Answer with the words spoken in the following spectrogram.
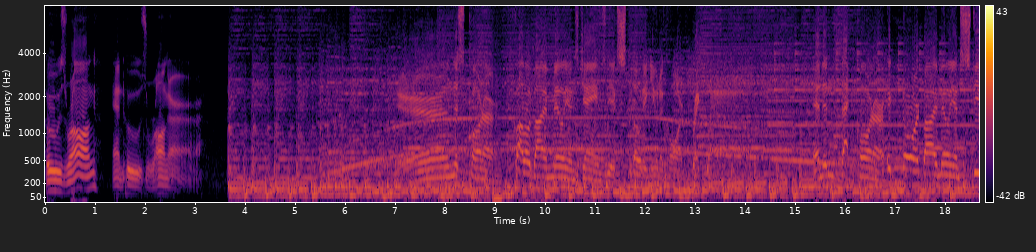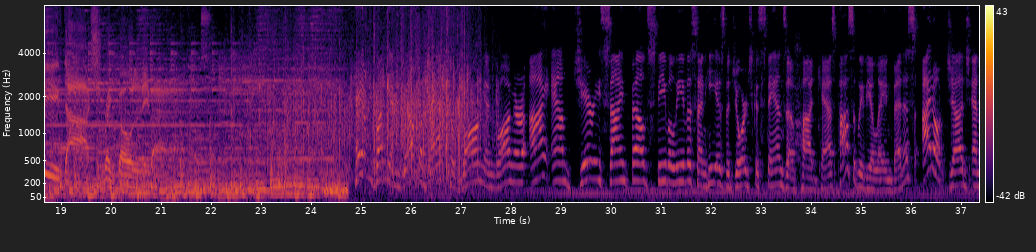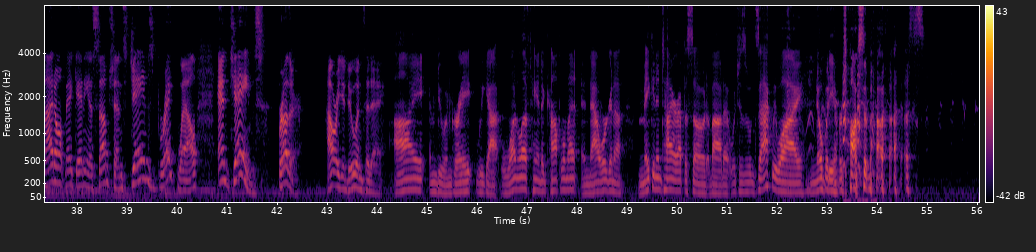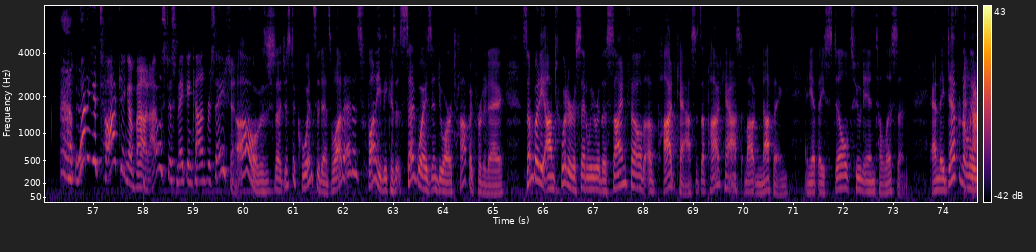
Who's wrong and who's wronger? In this corner, followed by millions, James the exploding unicorn Breakwell. And in that corner, ignored by millions, Steve Dash Levens. Hey, everybody, and welcome to Wrong and Wronger. I am Jerry Seinfeld, Steve Olivas, and he is the George Costanza podcast, possibly the Elaine Benes. I don't judge and I don't make any assumptions. James Breakwell. And James, brother, how are you doing today? I am doing great. We got one left handed compliment, and now we're going to make an entire episode about it, which is exactly why nobody ever talks about us. What are you talking about? I was just making conversation. Oh, it was uh, just a coincidence. Well, that is funny because it segues into our topic for today. Somebody on Twitter said we were the Seinfeld of podcasts. It's a podcast about nothing, and yet they still tune in to listen. And they definitely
